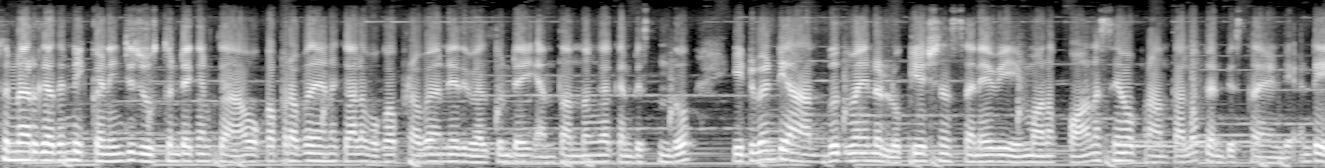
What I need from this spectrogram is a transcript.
చూస్తున్నారు కదండి. ఇక్కడ నుంచి చూస్తుంటే కనుక ఒక ప్రభ వెనకాల ఒక ప్రభ అనేది వెళ్తుంటే ఎంత అందంగా కనిపిస్తుందో. ఇటువంటి అద్భుతమైన లొకేషన్స్ అనేవి మన కోనసీమ ప్రాంతాల్లో కనిపిస్తాయండి. అంటే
